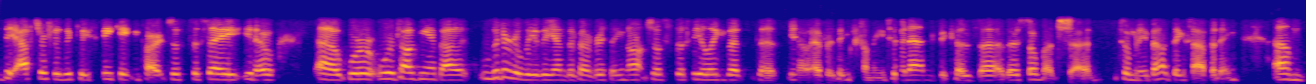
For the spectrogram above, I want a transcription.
the astrophysically speaking part, just to say, you know, uh, we're we're talking about literally the end of everything, not just the feeling that that you know everything's coming to an end because uh, there's so much, uh, so many bad things happening. Um,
